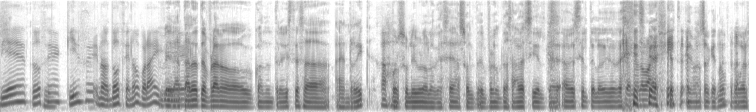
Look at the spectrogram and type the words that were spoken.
¿10, 12, 15? No, 12, ¿no? Por ahí. Mira, tarde o temprano, cuando entrevistes a, a Enric Ajá. por su libro o lo que sea, suelte preguntas a ver si él te, a ver si él te lo dice. No lo va a decir. que, que va a ser que no, pero bueno.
